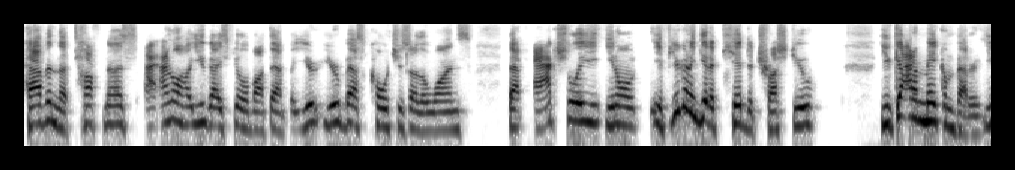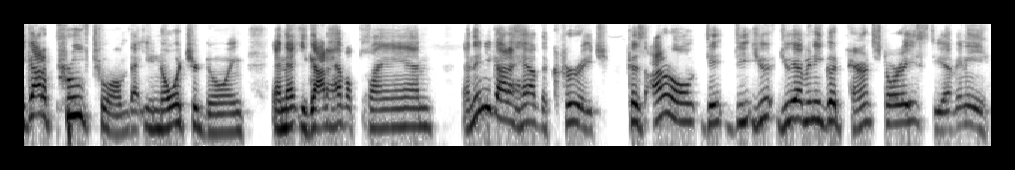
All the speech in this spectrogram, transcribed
having the toughness. I, I don't know how you guys feel about that, but your, your best coaches are the ones that actually, you know, if you're going to get a kid to trust you, you got to make them better. You got to prove to them that you know what you're doing and that you got to have a plan. And then you got to have the courage. Because I don't know, do, do, you, do you have any good parent stories? Do you have any?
